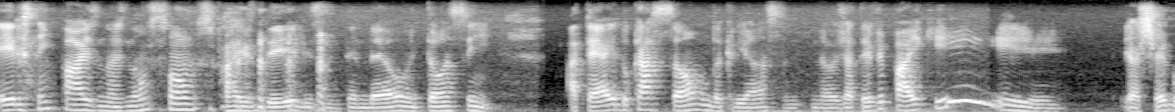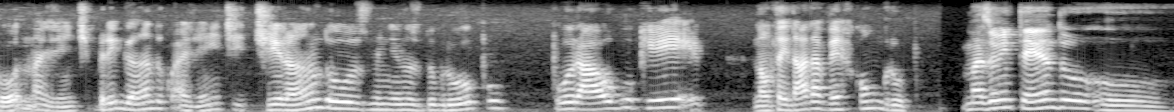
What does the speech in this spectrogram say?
eles têm pais, nós não somos pais deles, entendeu? Então, assim, até a educação da criança, entendeu? Já teve pai que já chegou na gente brigando com a gente, tirando os meninos do grupo por algo que não tem nada a ver com o grupo. Mas eu entendo o,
